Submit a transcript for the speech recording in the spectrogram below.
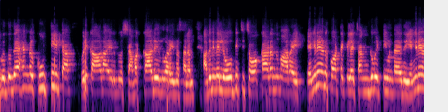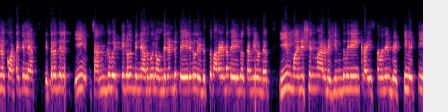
മൃതദേഹങ്ങൾ കൂട്ടിയിട്ട ഒരു കാടായിരുന്നു ശവക്കാട് എന്ന് പറയുന്ന സ്ഥലം. അത് പിന്നെ ലോപിച്ച് ചോക്കാട് എന്ന് മാറി. എങ്ങനെയാണ് കോട്ടയ്ക്കലെ ചങ്കുവെട്ടി ഉണ്ടായത്? എങ്ങനെയാണ് കോട്ടക്കിലെ ഇത്തരത്തിൽ ഈ ചങ്കുവെട്ടികളും പിന്നെ അതുപോലെ ഒന്ന് രണ്ട് പേരുകൾ എടുത്തു പറയേണ്ട പേരുകൾ തന്നെയുണ്ട്. ഈ മനുഷ്യന്മാരുടെ ഹിന്ദുവിനെയും ക്രൈസ്തവനെയും വെട്ടി വെട്ടി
